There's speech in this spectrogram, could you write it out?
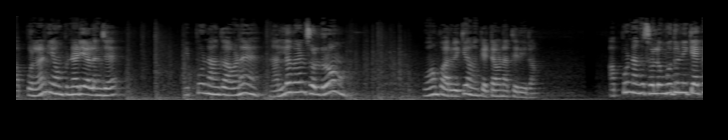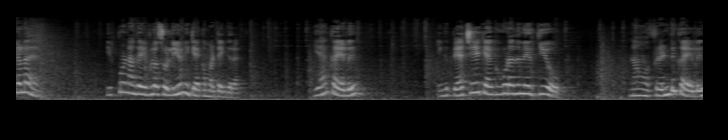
அப்போல்லாம் நீ அவன் பின்னாடி அலைஞ்ச. இப்போ நாங்க அவனை நல்லவன் சொல்றோம். உன் பார்வைக்கு அவன் கெட்டவனா தெரியுறான். அப்போ நாங்க சொல்லும் போது நீ கேட்கல? இப்போ நாங்க இவ்வளவு சொல்லியும் நீ கேட்க மாட்டேங்கிற. ஏன் கையலு எங்க பேச்சையே கேட்க கூடாதுன்னு இருக்கியோ? நான் உன் ஃப்ரெண்டு கையலு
